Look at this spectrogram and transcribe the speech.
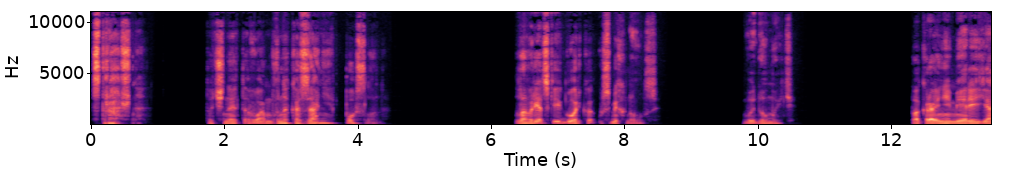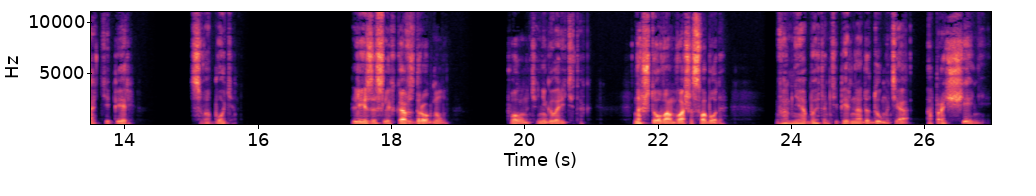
страшно. Точно это вам в наказание послано. Лаврецкий горько усмехнулся. — Вы думаете? По крайней мере, я теперь свободен. Лиза слегка вздрогнула. — Полноте, не говорите так. На что вам ваша свобода? Вам не об этом теперь надо думать, а о прощении.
